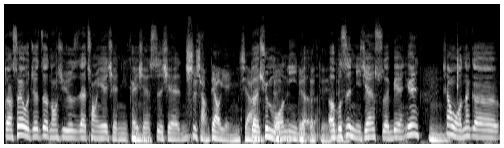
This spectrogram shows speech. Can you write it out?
对啊，所以我觉得这东西就是在创业前，你可以先事先市场调研一下，对去模拟的对对对，对而不是你今天随便。因为嗯。像我那个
